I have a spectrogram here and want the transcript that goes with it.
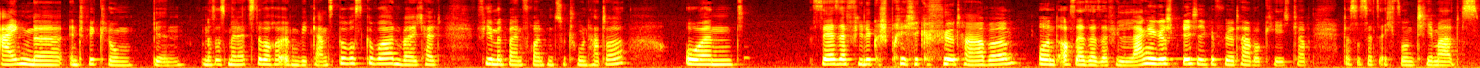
eigene Entwicklung bin. Und das ist mir letzte Woche irgendwie ganz bewusst geworden, weil ich halt viel mit meinen Freunden zu tun hatte und sehr, sehr viele Gespräche geführt habe und auch sehr, sehr, sehr viele lange Gespräche geführt habe. Okay, ich glaube, das ist jetzt echt so ein Thema, das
